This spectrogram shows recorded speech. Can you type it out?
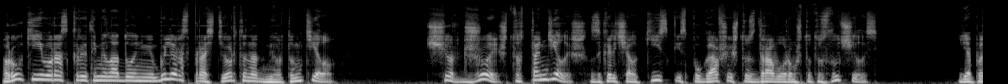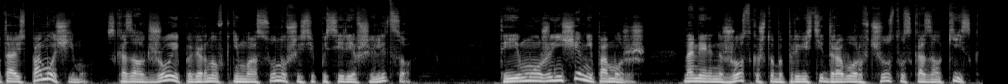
Руки его раскрытыми ладонями были распростерты над мертвым телом. «Черт, Джои, что ты там делаешь?» – закричал Киск, испугавшись, что с Дровором что-то случилось. «Я пытаюсь помочь ему», — сказал Джои, повернув к нему осунувшееся посеревшее лицо. «Ты ему уже ничем не поможешь», — намеренно жестко, чтобы привести Дровора в чувство, сказал Киск.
